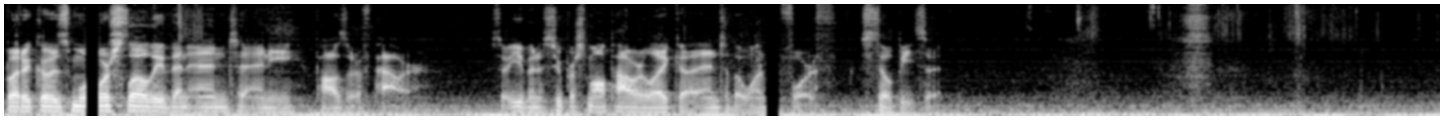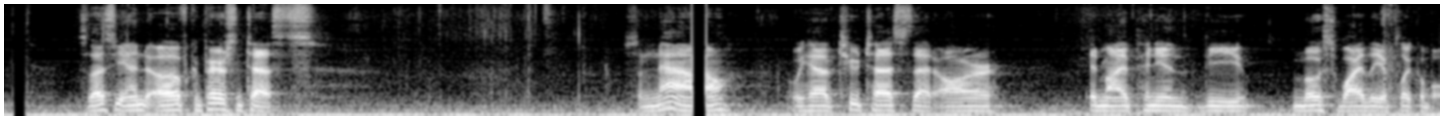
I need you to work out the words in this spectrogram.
but it goes more slowly than n to any positive power. So even a super small power like uh, n to the 1 fourth still beats it. So that's the end of comparison tests. So now we have two tests that are, in my opinion, the most widely applicable.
